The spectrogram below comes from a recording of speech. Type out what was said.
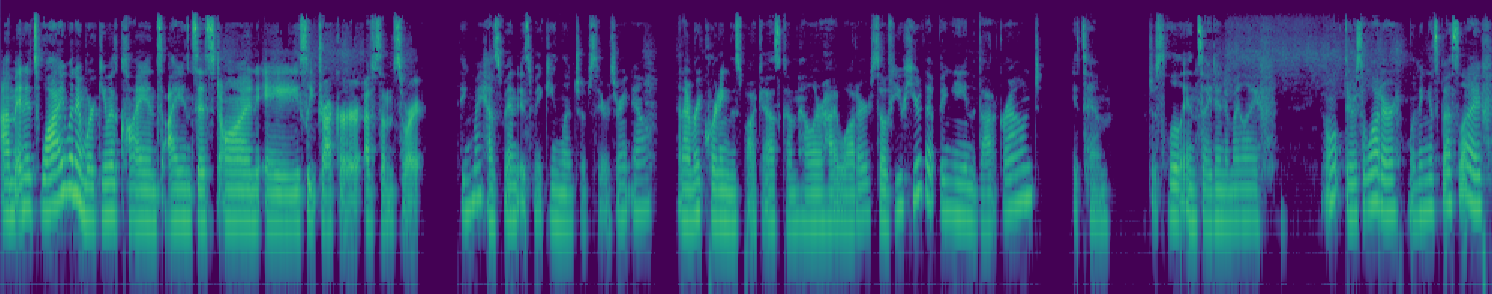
Um, and it's why when I'm working with clients, I insist on a sleep tracker of some sort. I think my husband is making lunch upstairs right now, and I'm recording this podcast come hell or high water. So if you hear that binging in the background, it's him. Just a little insight into my life. Oh, there's the water living his best life.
